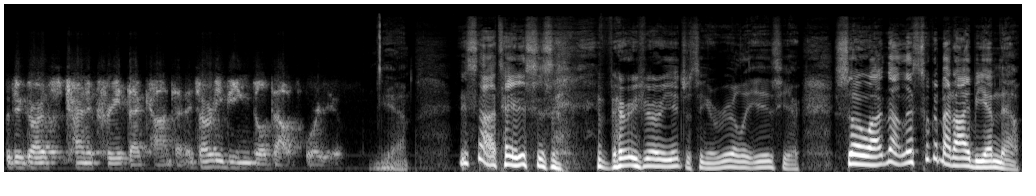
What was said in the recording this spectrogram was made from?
with regards to trying to create that content. It's already being built out for you. Yeah. This, I'll tell you, this is very, very interesting. It really is here. So uh, now let's talk about IBM now.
